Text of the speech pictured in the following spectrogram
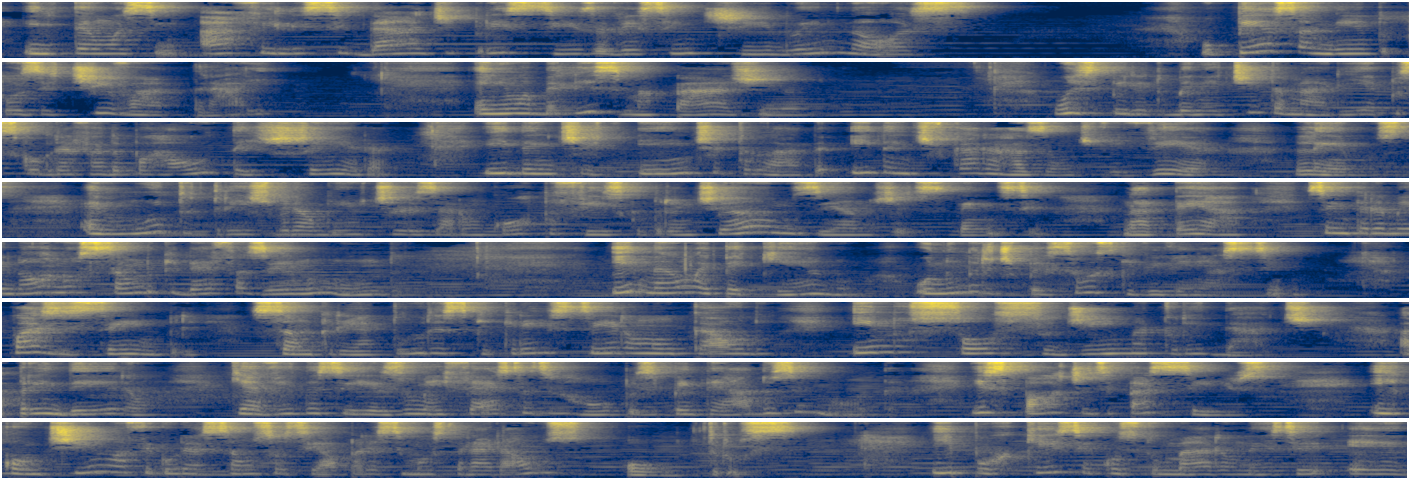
Então, assim, a felicidade precisa ver sentido em nós. O pensamento positivo a atrai. Em uma belíssima página, o Espírito Benedita Maria, psicografada por Raul Teixeira e intitulada Identificar a Razão de Viver, lemos: É muito triste ver alguém utilizar um corpo físico durante anos e anos de existência na Terra sem ter a menor noção do que deve fazer no mundo. E não é pequeno o número de pessoas que vivem assim. Quase sempre são criaturas que cresceram num caldo inussosso de imaturidade. Aprenderam que a vida se resume em festas e roupas e penteados e moda, esportes e passeios, e contínua figuração social para se mostrar aos outros. E porque se acostumaram nessa é,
